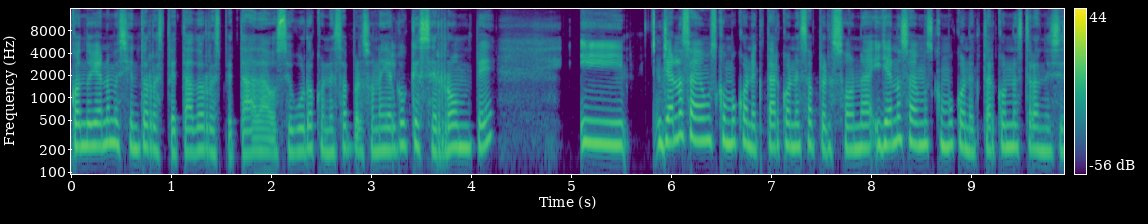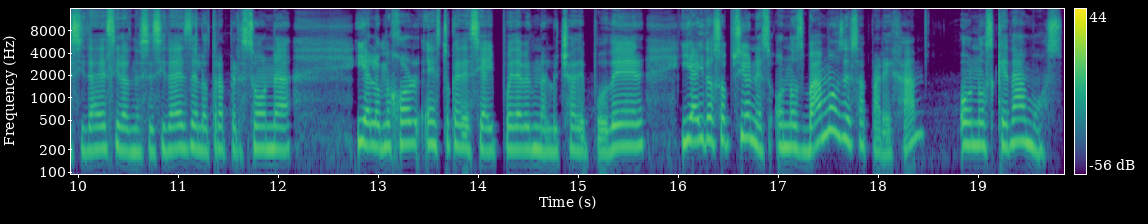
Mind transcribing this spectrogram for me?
cuando ya no me siento respetado, respetada o seguro con esa persona. Hay algo que se rompe y, ya no sabemos cómo conectar con esa persona y ya no sabemos cómo conectar con nuestras necesidades y las necesidades de la otra persona. Y a lo mejor esto que decía, ahí puede haber una lucha de poder. Y hay dos opciones, o nos vamos de esa pareja o nos quedamos.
